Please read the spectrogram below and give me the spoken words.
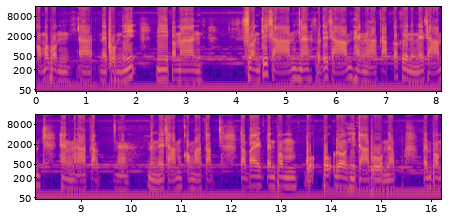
ของพระพรหมในพรหมนี้มีประมาณส่วนที่สามนะส่วนที่สามแห่งมหากัปก็คือหนึ่งในสามแห่งมหากัปนะ หนึ่งในสามของหมากัปต่อไปเป็นพรมปุปุโรหิตาภูมินะครับ เป็นพรม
